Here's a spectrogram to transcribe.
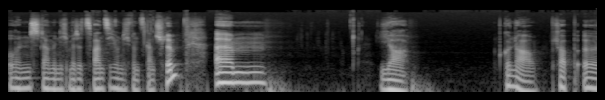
und da bin ich Mitte 20 und ich finde es ganz schlimm. Ähm, ja, genau. Ich habe äh,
